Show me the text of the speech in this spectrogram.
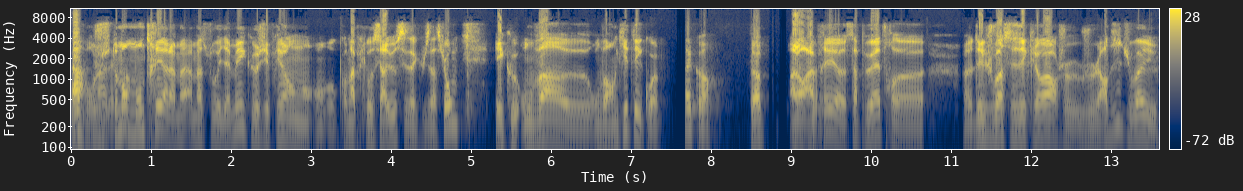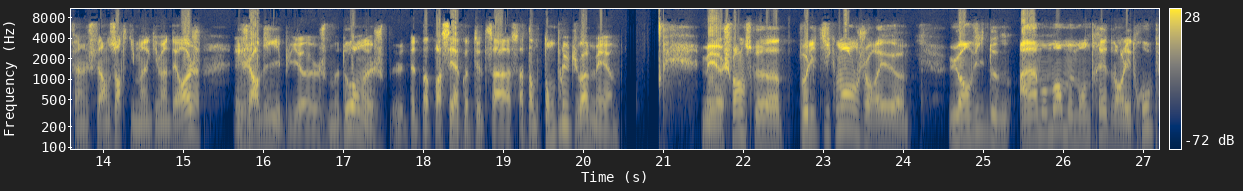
Ah, pour ah, justement montrer à, la, à Masu Ayame que j'ai pris qu'on a pris au sérieux ces accusations et qu'on va, euh, on va enquêter, quoi. D'accord. Alors après, euh, ça peut être euh, euh, dès que je vois ces éclaireurs, je, je leur dis, tu vois, enfin, je fais en sorte qu'ils m'in- qu'ils m'interrogent et je leur dis, et puis euh, je me tourne. Je peux peut-être pas passer à côté de sa, sa tante non plus, tu vois, mais euh, mais euh, je pense que euh, politiquement, j'aurais euh, eu envie de, à un moment, me montrer devant les troupes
